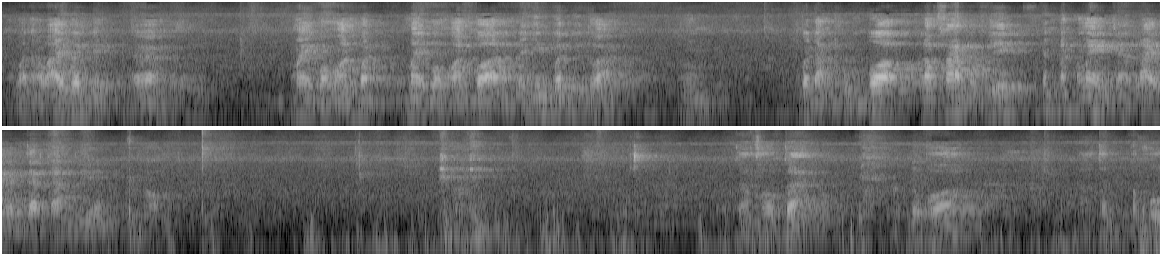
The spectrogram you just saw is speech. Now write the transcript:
เอาวันถวายเพิ่นดิเออไม่บ่หอนบ่ไม่บ่หอนบ่ได้ยินเบิดอยู่ตัว อืม บ่ดังคุมบ่รำคาญแบบนี้ไม่จะไล่มันจัดการเดียวเนาะกราบขอโอกาสหลวงพ่อท่านพระครู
